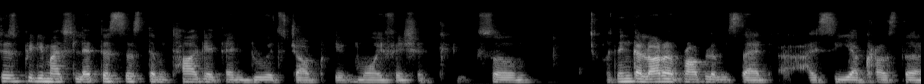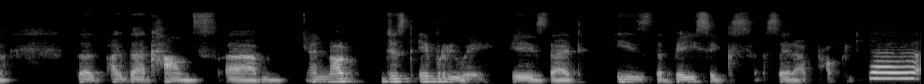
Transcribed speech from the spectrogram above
just pretty much let the system target and do its job more efficiently. So I think a lot of problems that I see across the the, uh, the accounts um, and not just everywhere is that is the basics set up properly. So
